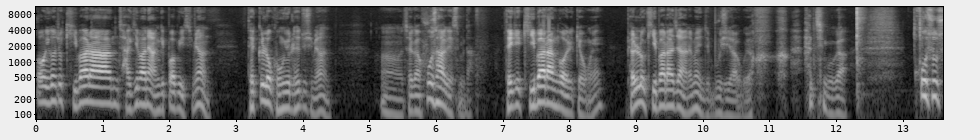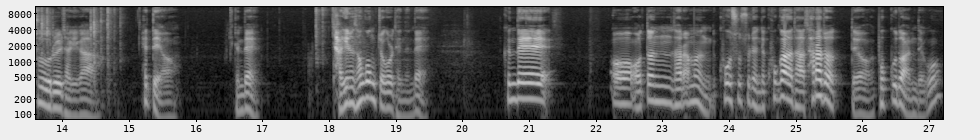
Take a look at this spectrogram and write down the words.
어 이거 좀 기발한 자기만의 암기법이 있으면 댓글로 공유를 해주시면 어, 제가 후사하겠습니다. 되게 기발한 거일 경우에 별로 기발하지 않으면 이제 무시하고요. 한 친구가 코 수술을 자기가 했대요. 근데 자기는 성공적으로 됐는데 근데 어, 어떤 사람은 코 수술했는데 코가 다 사라졌 대요. 복구도 안 되고.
